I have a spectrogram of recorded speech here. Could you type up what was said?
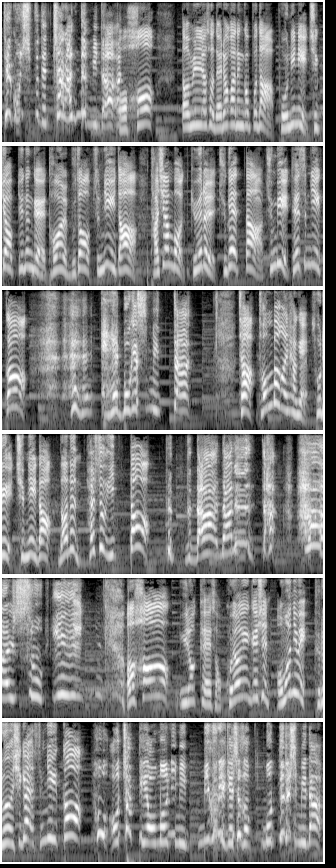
되고 싶은데 잘 안 됩니다. 어허 떠밀려서 내려가는 것보다 본인이 직접 뛰는 게 덜 무섭습니다. 다시 한번 기회를 주겠다. 준비 됐습니까? 해보겠습니다. 자 전방을 향해 소리칩니다. 나는 할 수 있다. 나 나는 할 수 있. 어허 이렇게 해서 고향에 계신 어머님이 들으시겠습니까? 어, 어차피 어머님이 미국에 계셔서 못 들으십니다.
